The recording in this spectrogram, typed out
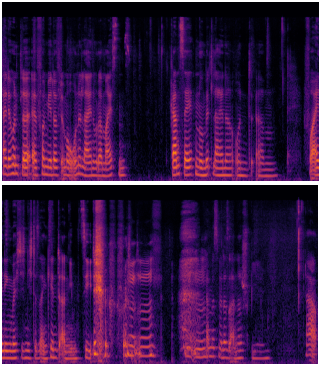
Weil der Hund äh, von mir läuft immer ohne Leine oder meistens. Ganz selten nur mit Leine und ähm, vor allen Dingen möchte ich nicht, dass ein Kind an ihm zieht. Mm-mm. Mm-mm. Dann müssen wir das anders spielen. Ja,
